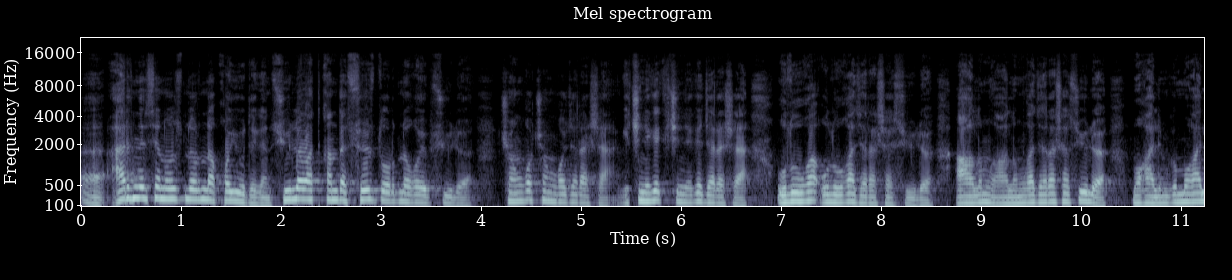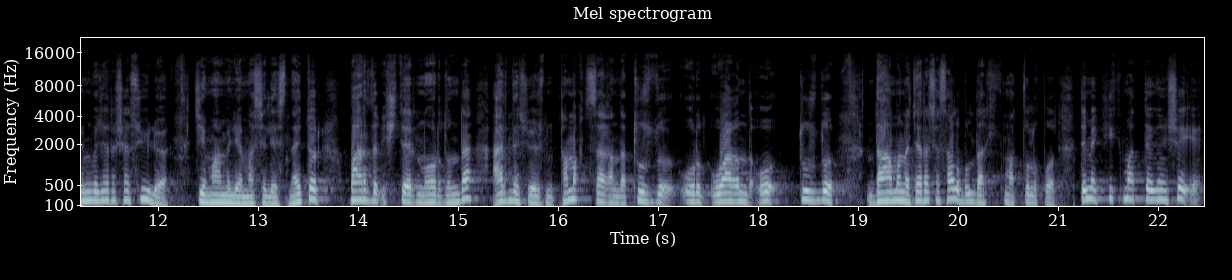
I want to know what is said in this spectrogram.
Ар нерсени өзүнүн ордуна коюу деген сүйлөп атканда сөздү ордуна коюп сүйлө чоңго чоңго жараша кичинеге кичинеге жараша улууга улууга жараша сүйлө аалымга аалымга жараша сүйлө мугалимге мугалимге жараша сүйлө же мамиле маселесин айтор. Баардык иштердин ордунда ар нерсе өзүнүн тамак жасаганда тузду убагында тузду даамына жараша салуу бул дагы хикматтуулук болот демек хикмат деген шей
